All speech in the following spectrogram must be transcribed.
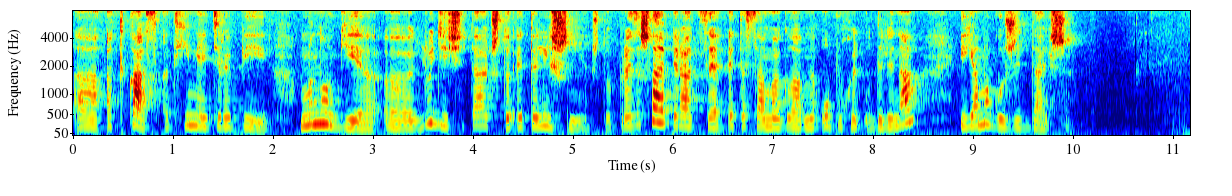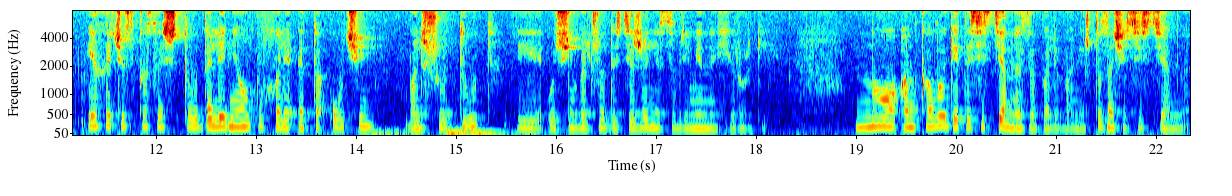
э, отказ от химиотерапии. Многие э, люди считают, что это лишнее, что произошла операция, это самое главное, опухоль удалена, и я могу жить дальше. Я хочу сказать, что удаление опухоли – это очень большой труд и очень большое достижение современной хирургии. Но онкология – это системное заболевание. Что значит системное?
